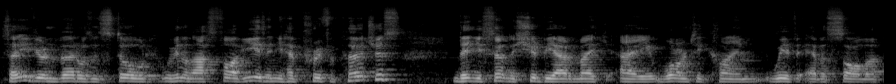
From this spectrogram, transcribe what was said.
So if your inverter was installed within the last five years and you have proof of purchase, then you certainly should be able to make a warranty claim with Eversolar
